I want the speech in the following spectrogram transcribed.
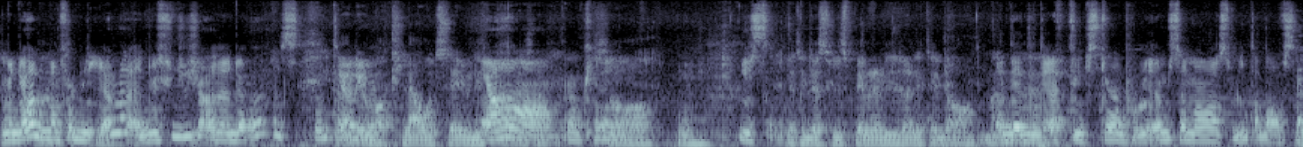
men du hade några problem med det? Du skulle köra det idag? Ja, det var bara cloud saven i Jaha, så, okej. så Mm. Just det. jag tänkte jag skulle spela det vidare lite idag. Men det är ett eh, Epic Store-problem som har smittat av sig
